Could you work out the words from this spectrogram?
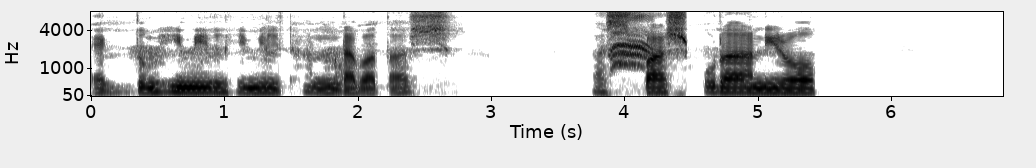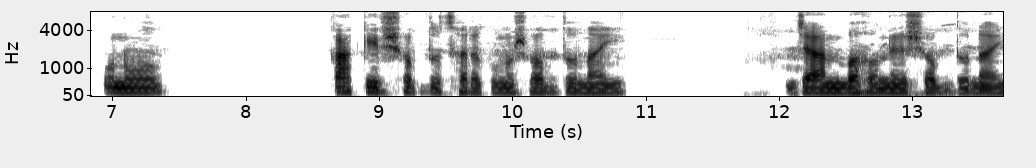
একদম হিমিল হিমিল ঠান্ডা বাতাস। আশপাশ পুরা নীরব। কোনো কাকের শব্দ ছাড়া কোনো শব্দ নাই। যানবাহনের শব্দ নাই।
